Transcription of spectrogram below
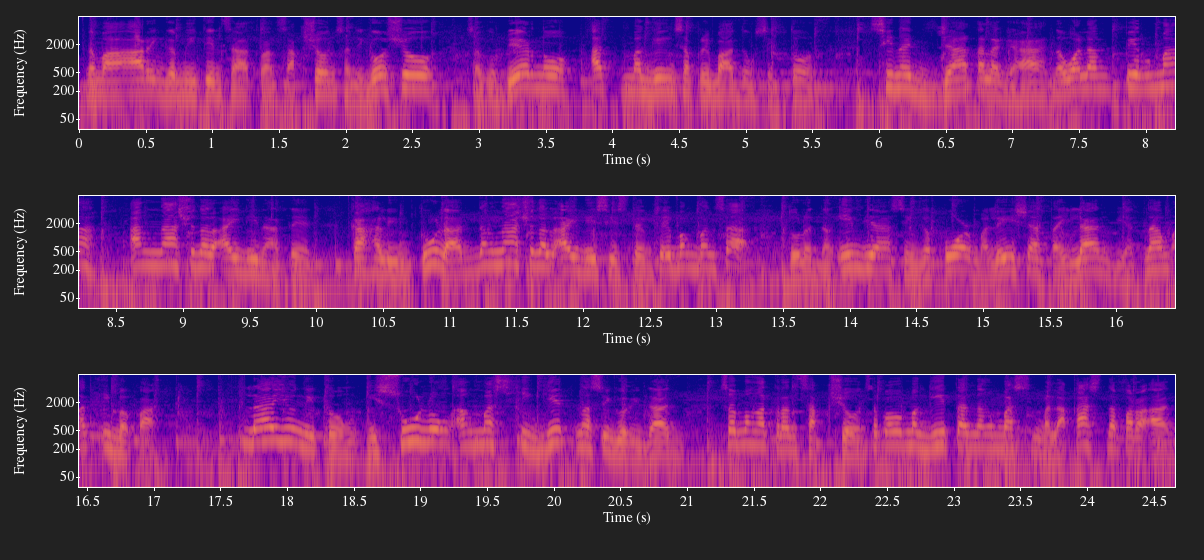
na maaaring gamitin sa transaksyon sa negosyo, sa gobyerno at maging sa pribadong sektor. Sinadya talaga na walang pirma ang national ID natin, kahalintulad ng national ID system sa ibang bansa tulad ng India, Singapore, Malaysia, Thailand, Vietnam at iba pa. Layo nitong isulong ang mas higit na seguridad sa mga transaksyon sa pamamagitan ng mas malakas na paraan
